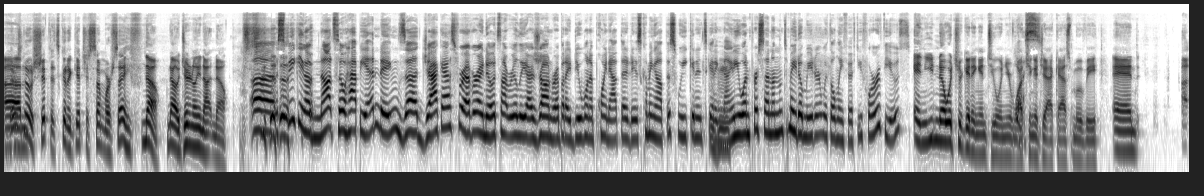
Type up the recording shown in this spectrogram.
There's no ship that's going to get you somewhere safe. No, no, generally not. No. Uh, speaking of not so happy endings, uh, Jackass Forever. I know it's not really our genre, but I do want to point out that it is coming out this week and it's getting Mm-hmm. 91% on the tomato meter with only 54 reviews. and you know what you're getting into when you're watching a Jackass movie. And I-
